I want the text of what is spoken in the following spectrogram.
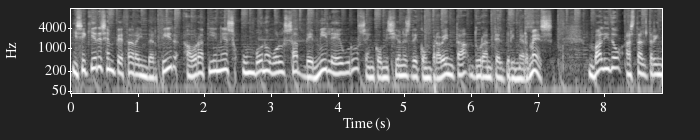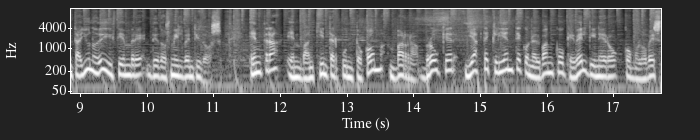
Y si quieres empezar a invertir, ahora tienes un bono bolsa de 1.000 euros en comisiones de compraventa durante el primer mes, válido hasta el 31 de diciembre de 2022. Entra en bankinter.com barra broker y hazte cliente con el banco que ve el dinero como lo ves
